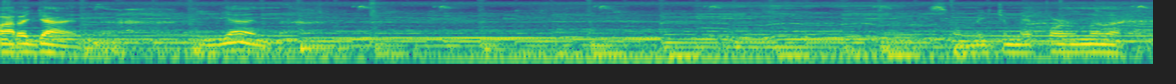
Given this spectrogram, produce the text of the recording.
para dyan. Ayan. So medyo may forma na.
